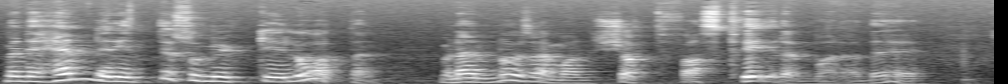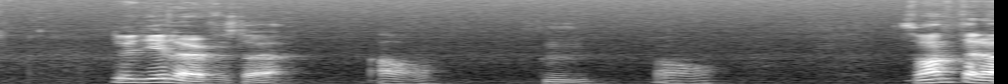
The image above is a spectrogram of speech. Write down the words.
Men det händer inte så mycket i låten. Men ändå så är man köttfast i den bara. Det, är- Du gillar det förstår jag. ja, Mm. ja. Svante då?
